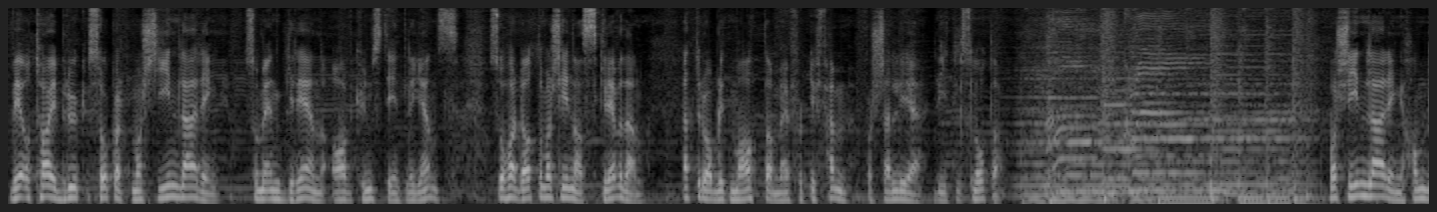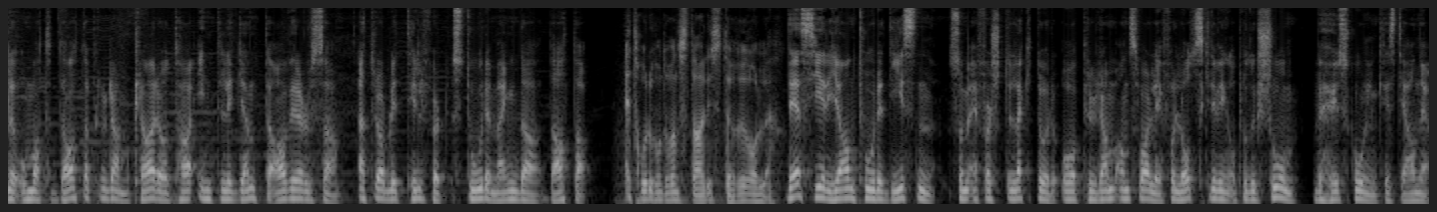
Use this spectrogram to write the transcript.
Ved å ta i bruk såkalt maskinlæring, som er en gren av kunstig intelligens, så har datamaskiner skrevet den etter å ha blitt mata med 45 forskjellige Beatles-låter. Maskinlæring handler om at dataprogram klarer å ta intelligente avgjørelser etter å ha blitt tilført store mengder data. Jeg tror det kommer til å få en stadig større rolle. Det sier Jan Tore Diesen, som er førstelektor og programansvarlig for låtskriving og produksjon ved Høgskolen Kristiania.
